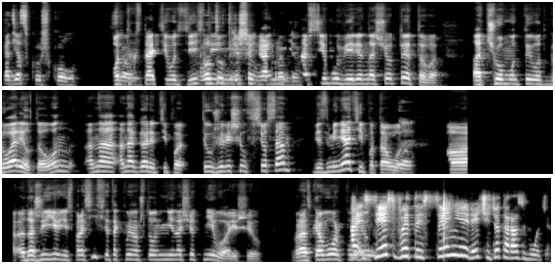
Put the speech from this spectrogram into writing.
Кадетскую школу. Вот, Сразу. кстати, вот здесь Вот тут не- решение я не проблем. совсем уверен насчет этого. О чем он ты вот говорил-то? Он, она, она говорит, типа, ты уже решил все сам, без меня, типа того. Да. А даже ее не спросив, я так понял, что он не насчет него решил. В разговор А понял... здесь, в этой сцене, речь идет о разводе.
